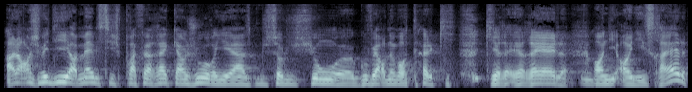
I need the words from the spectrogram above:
Alors je vais dire, même si je préférerais qu'un jour il y ait une solution gouvernementale qui, qui, est réelle mm. en, en, Israël,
